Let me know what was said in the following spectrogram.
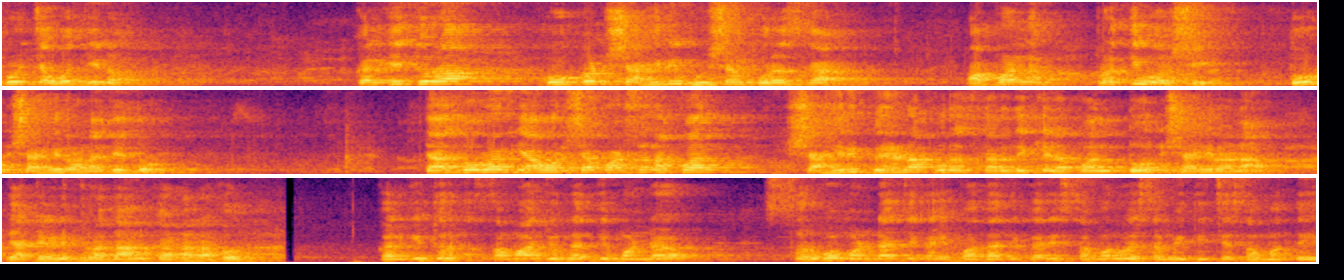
चिपळूणच्या वतीनं कलगीतुरा कोकण शाहिरी भूषण पुरस्कार आपण प्रतिवर्षी दोन शाहिरांना देतो. त्याचबरोबर या वर्षापासून आपण शाहिरी प्रेरणा पुरस्कार देखील आपण दोन शाहिरांना या ठिकाणी प्रदान करणार आहोत. कलगीतुरा समाज उन्नती मंडळ सर्व मंडळाचे काही पदाधिकारी समन्वय समितीचे संबंधी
